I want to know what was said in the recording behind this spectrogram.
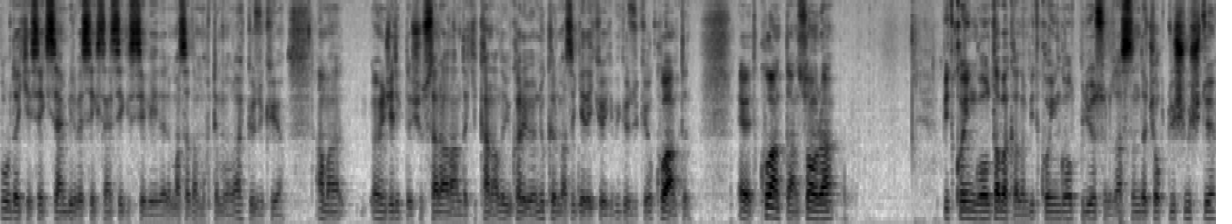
Buradaki 81 ve 88 seviyeleri masada muhtemel olarak gözüküyor. Ama öncelikle şu sarı alandaki kanalı yukarı yönlü kırması gerekiyor gibi gözüküyor Quant'ın. Evet Quant'tan sonra Bitcoin Gold'a bakalım. Bitcoin Gold biliyorsunuz aslında çok düşmüştü.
